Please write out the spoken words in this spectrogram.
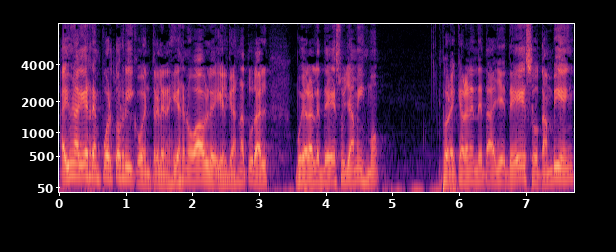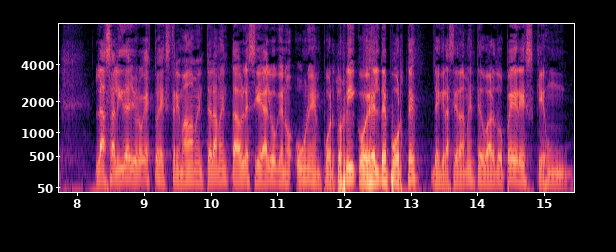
Hay una guerra en Puerto Rico entre la energía renovable y el gas natural. Voy a hablarles de eso ya mismo, pero hay que hablar en detalle de eso también. La salida, yo creo que esto es extremadamente lamentable. Si hay algo que nos une en Puerto Rico es el deporte. Desgraciadamente, Eduardo Pérez, que es un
